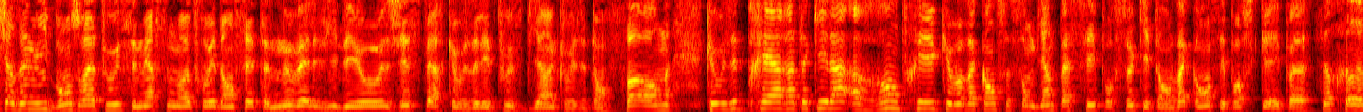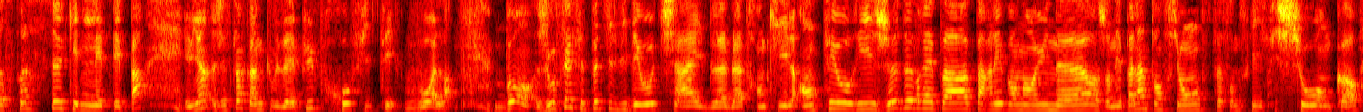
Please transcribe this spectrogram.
Chers amis, bonjour à tous et merci de me retrouver dans cette nouvelle vidéo. J'espère que vous allez tous bien, que vous êtes en forme, que vous êtes prêts à rattaquer la rentrée, que vos vacances se sont bien passées pour ceux qui étaient en vacances et pour ceux, qui ne l'étaient pas. Eh bien, j'espère quand même que vous avez pu profiter. Voilà. Bon, je vous fais cette petite vidéo child, blabla, tranquille. En théorie, je devrais pas parler pendant une heure. J'en ai pas l'intention. De toute façon, parce qu'il fait chaud encore.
